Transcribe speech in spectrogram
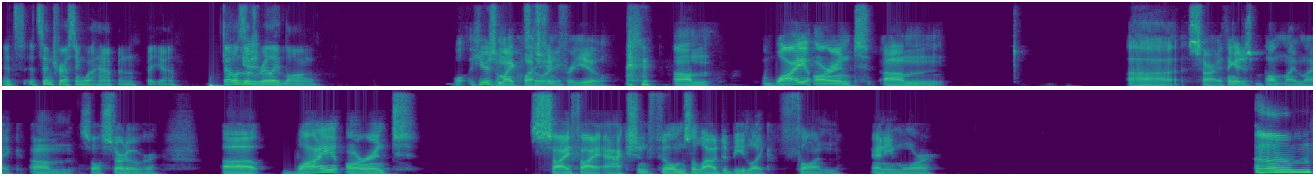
it's it's interesting what happened but yeah that was a really long Well, here's my question Story. for you. um, why aren't um, uh, sorry, I think I just bumped my mic. Um, so I'll start over. Uh, why aren't sci-fi action films allowed to be like fun anymore? Um,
